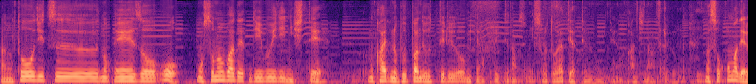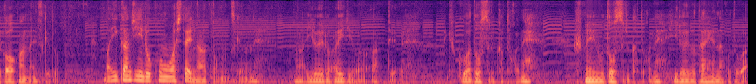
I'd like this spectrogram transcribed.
あの当日の映像をもうその場で DVD にしてもう帰りの物販で売ってるよみたいなこと言ってたんですよね。それどうやってやってんの？みたいな感じなんですけど、まあ、そこまでやるかわかんないですけど、まあ、いい感じに録音はしたいなとは思うんですけどねまあいろいろアイディアはあって曲はどうするかとかね譜面をどうするかとかねいろいろ大変なことが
